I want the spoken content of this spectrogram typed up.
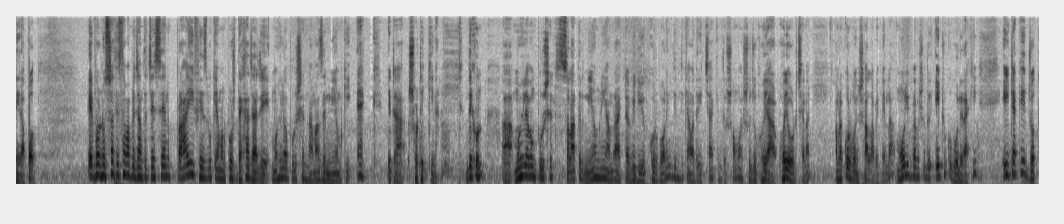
নিরাপদ। এরপর নুসরাত ইসলাম, আপনি জানতে চেয়েছেন প্রায় ফেসবুকে এমন পোস্ট দেখা যায় যে মহিলা ও পুরুষের নামাজের নিয়ম কি এক? এটা সঠিক কিনা? দেখুন মহিলা এবং পুরুষের সালাতের নিয়ম নিয়ে আমরা একটা ভিডিও করব। অনেক দিন থেকে আমাদের ইচ্ছা, কিন্তু সময় সুযোগ হয়ে হয়ে উঠছে না। আমরা করব ইনশাআল্লাহ বিদিল্লা মৌলিকভাবে শুধু এইটুকু বলে রাখি, এইটাকে যত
